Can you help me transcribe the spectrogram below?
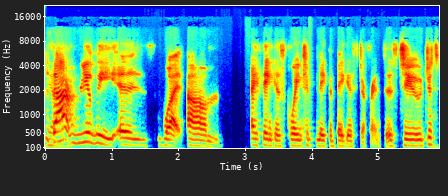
Yeah. that really is what um i think is going to make the biggest difference is to just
